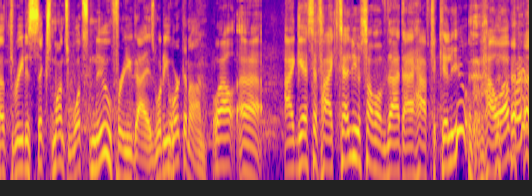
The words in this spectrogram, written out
uh, three to six months? What's new for you guys? What are you working on? Well, uh, I guess if I tell you some of that, I have to kill you. However,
